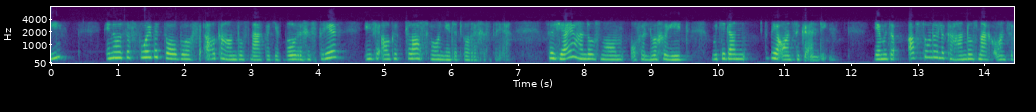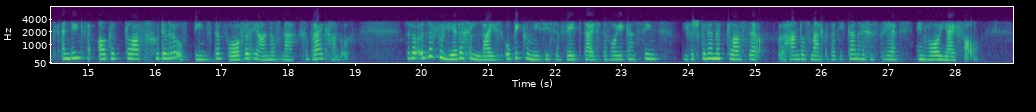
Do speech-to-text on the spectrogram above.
En ons het fooi betaalbaar vir elke handelsmerk wat jy wil registreer en vir elke klas waarin jy dit wil registreer. So as jy 'n handelsnaam of 'n logo het, moet jy dan twee aansoeke indien. Jy moet 'n afsonderlike handelsmerk aansoek indien vir elke klas goedere of dienste waarvoor die handelsmerk gebruik gaan word. So daar is 'n volledige lys op die kommissie se webtuiste waar jy kan sien die verskillende klasse handelsmerke wat jy kan registreer en waar jy val.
